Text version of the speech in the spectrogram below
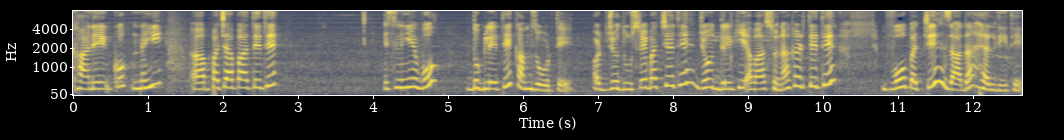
खाने को नहीं पचा पाते थे इसलिए वो दुबले थे, कमज़ोर थे। और जो दूसरे बच्चे थे, जो दिल की आवाज़ सुना करते थे, वो बच्चे ज़्यादा हेल्दी थे।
